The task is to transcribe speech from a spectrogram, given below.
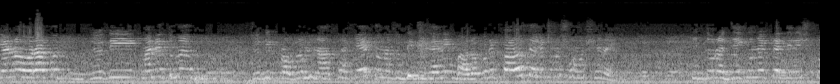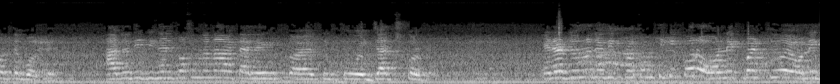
কেন ওরা যদি মানে তোমার যদি প্রবলেম না থাকে, তোমরা যদি ডিজাইনিং ভালো করে পারো, তাহলে কোনো সমস্যা নাই। কিন্তু ওরা যে কোনো একটা জিনিস করতে বলবে। আর যদি ডিজাইন পছন্দ না হয়, তাহলে কিন্তু ওই জাজ করবে। এটার জন্য যদি প্রথম থেকে করো, অনেকবার কি হয়, অনেক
